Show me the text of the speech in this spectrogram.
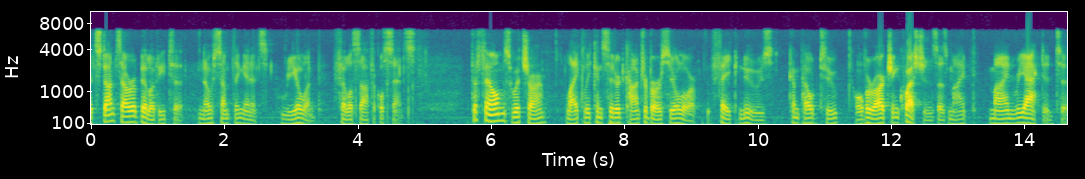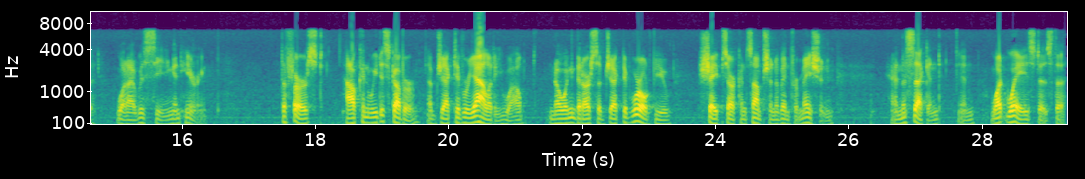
that stunts our ability to know something in its real and philosophical sense. The films, which are likely considered controversial or fake news, compelled two overarching questions as my mind reacted to what I was seeing and hearing. The first, how can we discover objective reality while knowing that our subjective worldview shapes our consumption of information? And the second, in what ways does the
